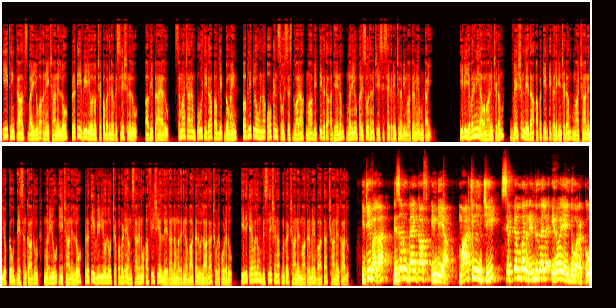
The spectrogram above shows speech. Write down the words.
ఈ థింక్ టాక్స్ బై యువ అనే ఛానల్లో ప్రతి వీడియోలో చెప్పబడిన విశ్లేషణలు అభిప్రాయాలు సమాచారం పూర్తిగా పబ్లిక్ డొమైన్ పబ్లిక్లో ఉన్న ఓపెన్ సోర్సెస్ ద్వారా మా వ్యక్తిగత అధ్యయనం మరియు పరిశోధన చేసి సేకరించినవి మాత్రమే ఉంటాయి. ఇవి ఎవరిని అవమానించడం ద్వేషం లేదా అపకీర్తి కలిగించడం మా ఛానల్ యొక్క ఉద్దేశం కాదు మరియు ఈ ఛానల్లో ప్రతి వీడియోలో చెప్పబడే అంశాలను అఫీషియల్ లేదా నమ్మదగిన వార్తలు లాగా చూడకూడదు. ఇది కేవలం విశ్లేషణాత్మక ఛానల్ మాత్రమే వార్తా ఛానల్ కాదు. ఇటీవల రిజర్వ్ బ్యాంక్ ఆఫ్ ఇండియా మార్చి నుంచి సెప్టెంబర్ రెండు వేల ఇరవై ఐదు వరకు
